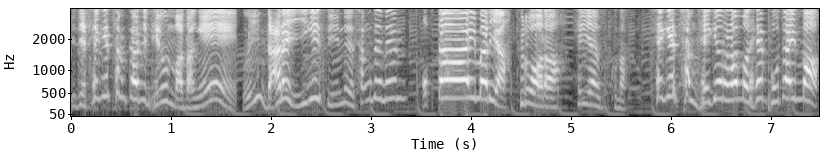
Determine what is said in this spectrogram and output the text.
이제 세계참까지 배운 마당에 응? 나를 이길 수 있는 상대는 없다 이 말이야. 들어와라, 헤이안 스쿠나. 세계참 대결을 한번 해보자 임마.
